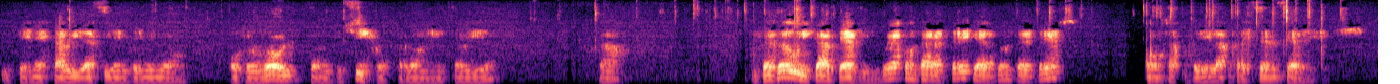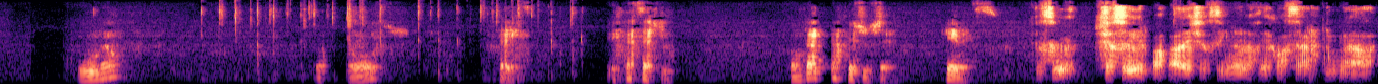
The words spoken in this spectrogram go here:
y que en esta vida siguen teniendo otro rol, fueron tus hijos, perdón, en esta vida. Y trata de ubicarte aquí. Voy a contar a tres y a la cuenta de tres vamos a pedir la presencia de ellos. Uno, dos, tres. Estás allí. Contanos qué sucede. ¿Qué ves? Yo soy, el papá de ellos y no los dejo hacer nada.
